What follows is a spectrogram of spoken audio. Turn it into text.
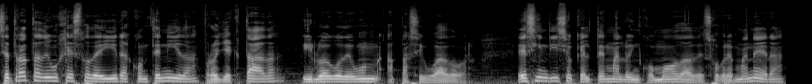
Se trata de un gesto de ira contenida, proyectada y luego de un apaciguador. Es indicio que el tema lo incomoda de sobremanera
